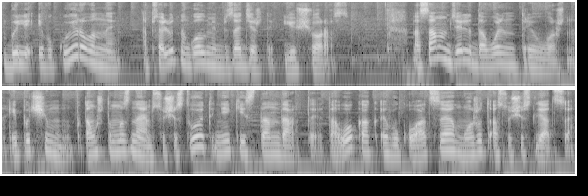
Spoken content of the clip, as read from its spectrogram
были эвакуированы абсолютно голыми без одежды. Еще раз. На самом деле довольно тревожно. И почему? Потому что мы знаем, существуют некие стандарты того, как эвакуация может осуществляться.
